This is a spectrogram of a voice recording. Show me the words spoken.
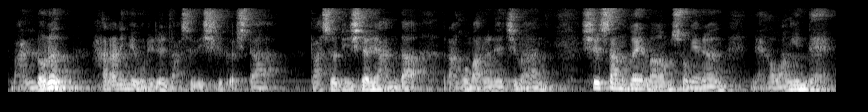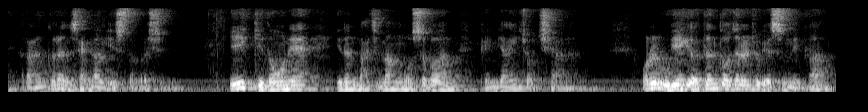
말로는 하나님이 우리를 다스리실 것이다 다스리셔야 한다 라고 말을 했지만 실상 그의 마음 속에는 내가 왕인데 라는 그런 생각이 있었던 것입니다. 이 기도원의 이런 마지막 모습은 굉장히 좋지 않은 오늘 우리에게 어떤 도전을 주겠습니까?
